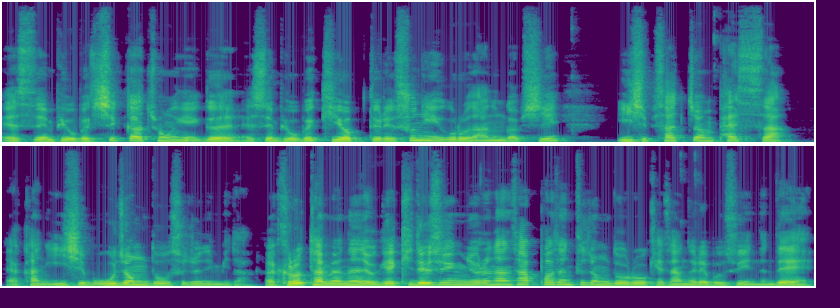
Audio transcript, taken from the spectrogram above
S&P 500 시가총액을 S&P 500 기업들의 순이익으로 나눈 값이 24.84 약 한 25 정도 수준입니다. 그렇다면은 여기에 기대 수익률은 한 4% 정도로 계산을 해볼 수 있는데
